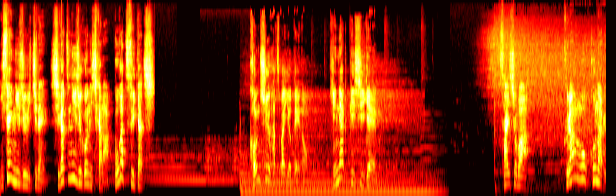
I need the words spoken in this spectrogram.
2021年4月25日から5月1日。今週発売予定の気になる PC ゲーム。最初はクラン・オ・コナル・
